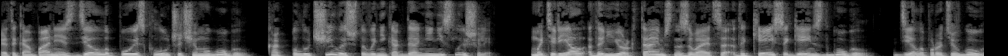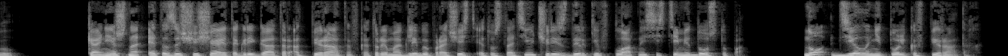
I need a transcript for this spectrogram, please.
Эта компания сделала поиск лучше, чем у Google. Как получилось, что вы никогда о ней не слышали? Материал The New York Times называется The Case Against Google – Дело против Google. Конечно, это защищает агрегатор от пиратов, которые могли бы прочесть эту статью через дырки в платной системе доступа. Но дело не только в пиратах.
